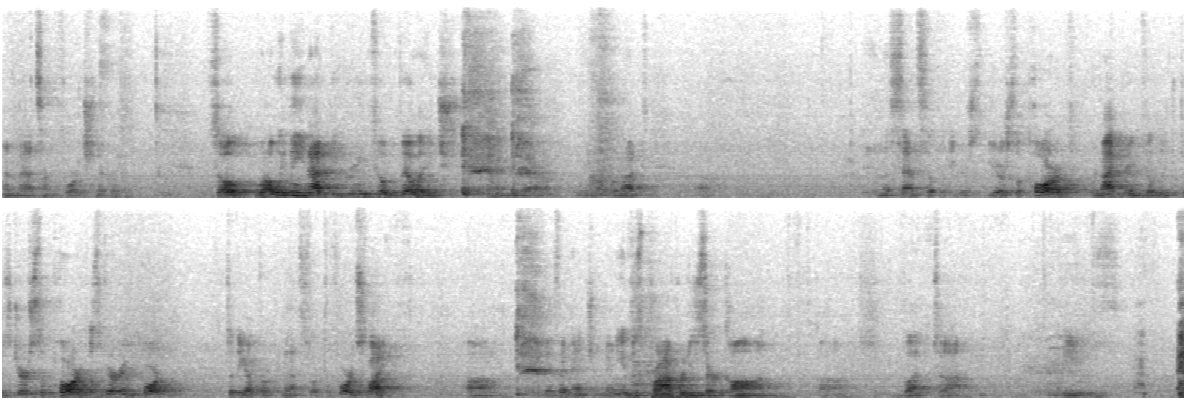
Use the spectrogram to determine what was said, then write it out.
and that's unfortunate. So while we may not be Greenfield Village, and uh, you know, we're not, uh, in the sense of your, your support, we're not Greenfield Village, because your support is very important to the Upper Peninsula, to Ford's life. Um, as I mentioned, many of his properties are gone, uh, but uh, he, we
